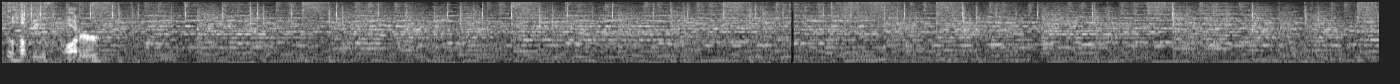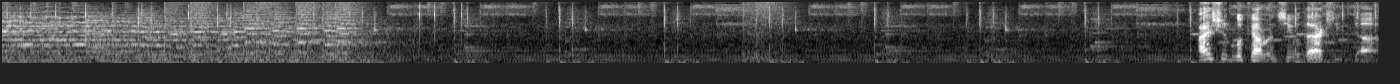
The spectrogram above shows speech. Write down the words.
still help me with water. I should look up and see what that actually does.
